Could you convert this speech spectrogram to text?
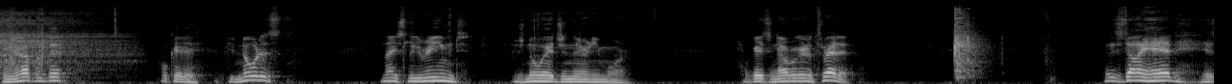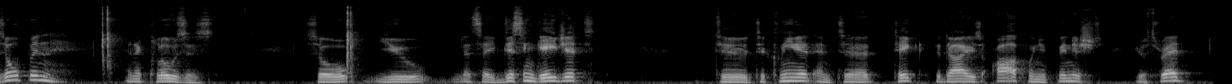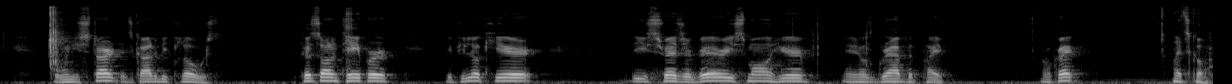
Clean it up a bit. Okay, if you noticed, nicely reamed. There's no edge in there anymore. Okay, so now we're going to thread it. This die head is open and it closes. So you, let's say, disengage it to, to clean it and to take the dies off when you finish your thread. But when you start, it's got to be closed. Because it's on a taper, if you look here, these threads are very small here and it'll grab the pipe. Okay, let's go.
